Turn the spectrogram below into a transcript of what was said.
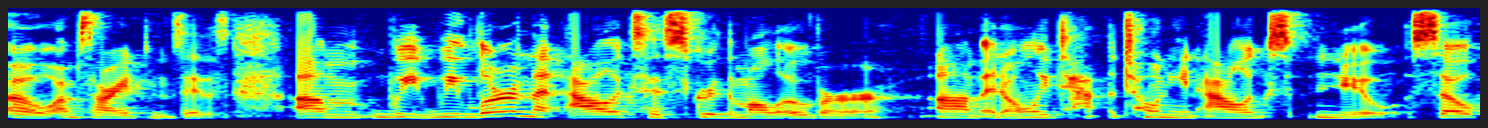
Oh, I'm sorry, I didn't say this. Um, we we learned that Alex has screwed them all over, um, and only t- Tony and Alex knew. So,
